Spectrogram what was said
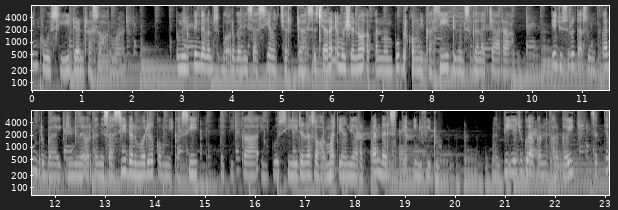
inklusi, dan rasa hormat. Pemimpin dalam sebuah organisasi yang cerdas secara emosional akan mampu berkomunikasi dengan segala cara. Ia justru tak sungkan berbagi nilai organisasi dan model komunikasi, etika, inklusi, dan rasa hormat yang diharapkan dari setiap individu. nanti ia juga akan menghargai setiap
